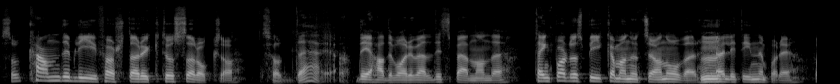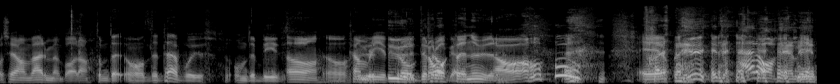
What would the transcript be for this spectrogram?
Så kan det bli första rycktussar också. Sådär ja. Det hade varit väldigt spännande. Tänkbart att spika Manuzzi Hanover. Mm. Jag är lite inne på det. Får se hur han värmer bara. De där, ja, det där var ju, om det blir... Ja, kan bli ur- pro- urdragen. proppen ur. Ja, oh, är den här avdelningen.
